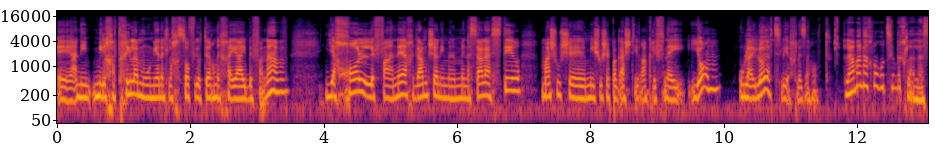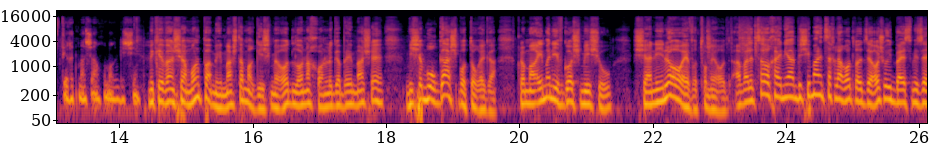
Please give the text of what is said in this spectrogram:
אה, אני מלכתחילה מעוניינת לחשוף יותר מחיי בפניו, יכול לפענח, גם כשאני מנסה להסתיר, משהו שמישהו שפגשתי רק לפני יום, אולי לא יצליח לזהות. למה אנחנו רוצים בכלל להסתיר את מה שאנחנו מרגישים? מכיוון שהמון פעמים מה שאתה מרגיש מאוד לא נכון לגבי מה ש... מי שמורגש באותו רגע. כלומר, אם אני אפגוש מישהו שאני לא אוהב אותו מאוד, אבל לצורך העניין, בשביל מה אני צריך להראות לו את זה? או שהוא יתבאס מזה,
